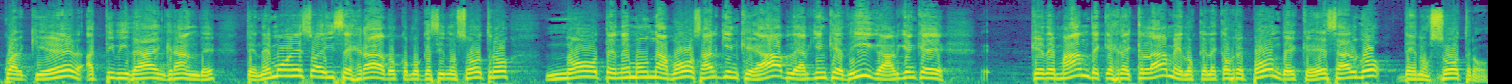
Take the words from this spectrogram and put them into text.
cualquier actividad en grande tenemos eso ahí cerrado como que si nosotros no tenemos una voz alguien que hable alguien que diga alguien que que demande que reclame lo que le corresponde que es algo de nosotros.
